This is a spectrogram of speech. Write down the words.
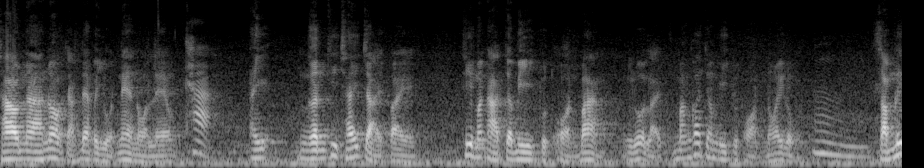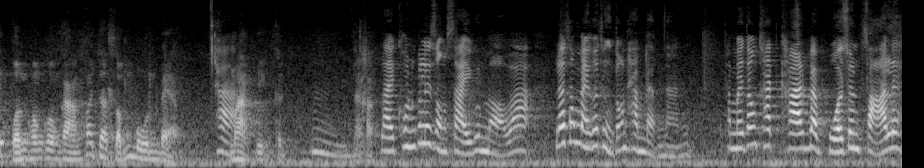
ชาวนานอกจากได้ประโยชน์แน่นอนแล้วค่ะไอ้เงินที่ใช้จ่ายไปที่มันอาจจะมีจุดอ่อนบ้างไม่รู้อะไรมันก็จะมีจุดอ่อนน้อยลงอืมสำลิดผลของโครงการก็จะสมบูรณ์แบบค่ะมากยิ่งขึ้นอืมนะครับหลายคนก็เลยสงสัยคุณหมอว่า แล้วทำไมเขาถึงต้องทำแบบนั้นทำไมต้องคัดค้านแบบหัวชนฝาเลย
